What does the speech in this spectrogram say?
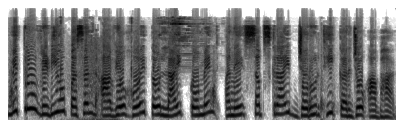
મિત્રો, વીડિયો પસંદ આવ્યો હોય તો લાઈક, કોમેન્ટ અને સબસ્ક્રાઇબ જરૂરથી કરજો. આભાર.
